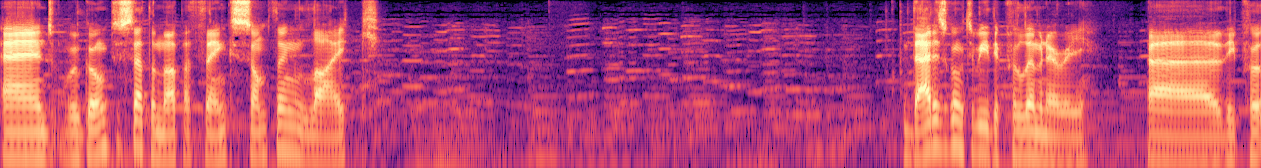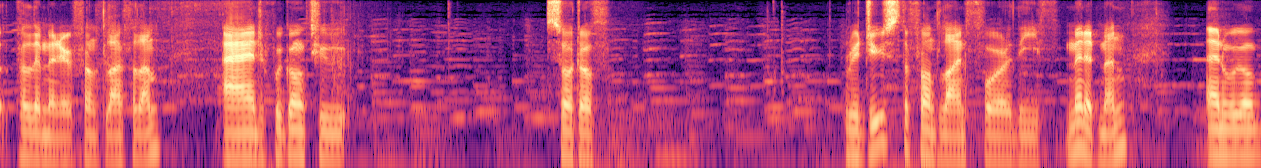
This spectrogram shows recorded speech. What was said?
And we're going to set them up, I think, something like... That is going to be the preliminary, uh, the pre preliminary front line for them. And we're going to sort of reduce the front line for the Minutemen. And we're,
